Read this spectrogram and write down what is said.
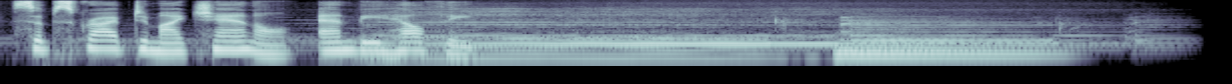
Subscribe to my channel and be healthy.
